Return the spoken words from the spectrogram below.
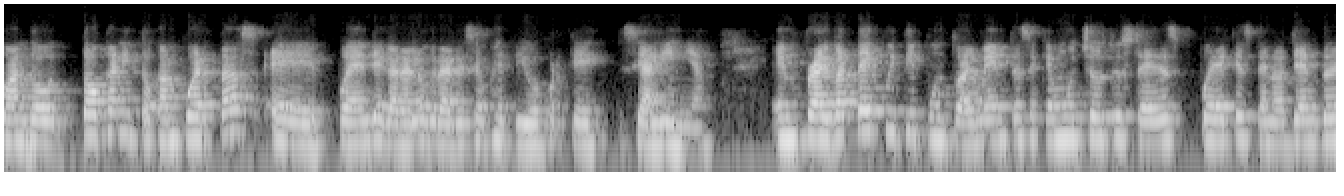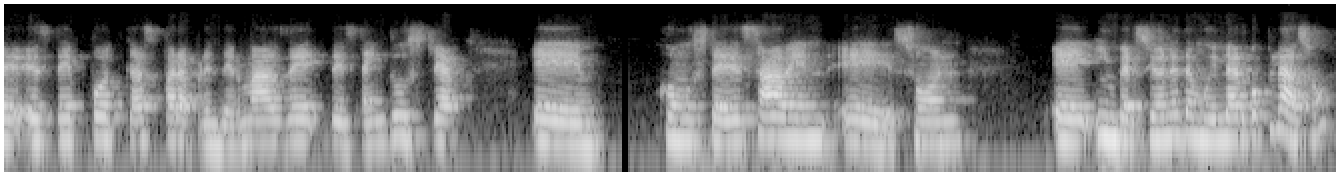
cuando tocan y tocan puertas, eh, pueden llegar a lograr ese objetivo porque se alinea. En Private Equity puntualmente, sé que muchos de ustedes puede que estén oyendo este podcast para aprender más de, esta industria. Eh, como ustedes saben, eh, son eh, inversiones de muy largo plazo.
